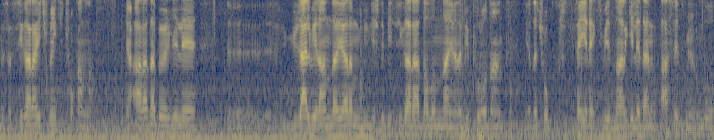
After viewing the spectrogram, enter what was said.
mesela sigara içmek çok anlamsız. Ya arada bölgeli e, güzel bir anda yarım işte bir sigara dalından ya da bir prodan ya da çok seyrek bir nargileden bahsetmiyorum. Bu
